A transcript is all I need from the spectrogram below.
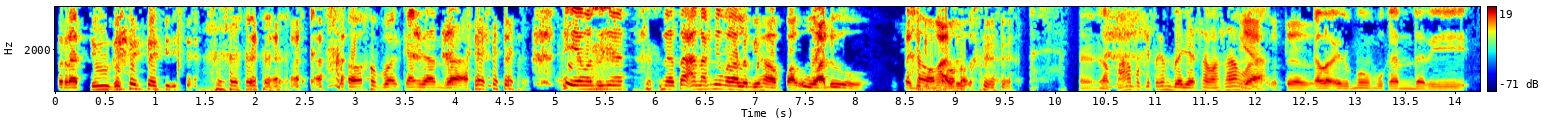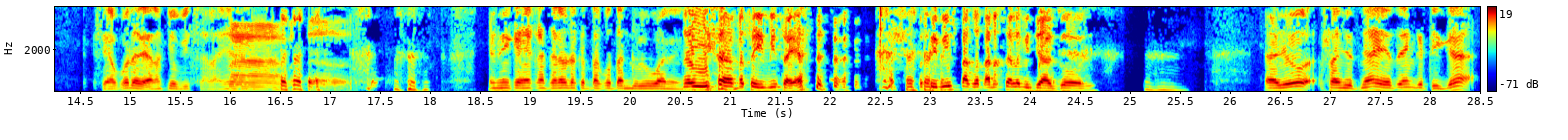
berat juga. oh buat Kang Chandra. iya, maksudnya ternyata anaknya malah lebih hafal. Waduh, Saya jadi malu. Nggak apa-apa kita kan belajar sama-sama. ya, betul. Kalau ilmu bukan dari siapa dari anak juga bisa lah ya. Nah, betul. Ini kayaknya kancana udah ketakutan duluan ini. Nah, iya, pesimis saya. pesimis takut anak saya lebih jago. Ayo selanjutnya yaitu yang ketiga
